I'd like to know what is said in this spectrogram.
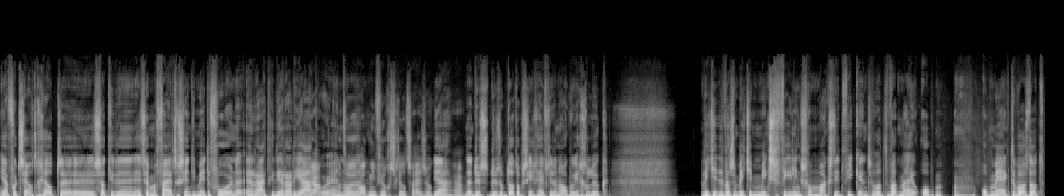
ja, voor hetzelfde geld zat hij er zeg maar 50 centimeter voor en, en raakte hij de radiator. Ja, en dat dan, had niet veel geschild, zei ze ook. Ja, ja. Nou, dus, dus op dat opzicht heeft hij dan ook weer geluk. Weet je, het was een beetje mixed feelings van Max dit weekend. Wat, wat mij op, opmerkte was dat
